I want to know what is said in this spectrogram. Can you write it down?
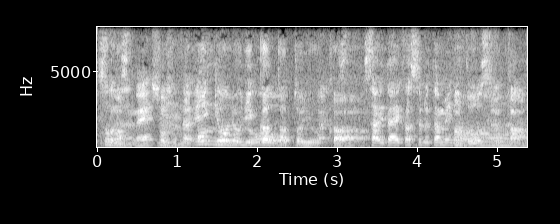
そうですね。そうですね。だから本の売り方というか。最大化するためにどうするか。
